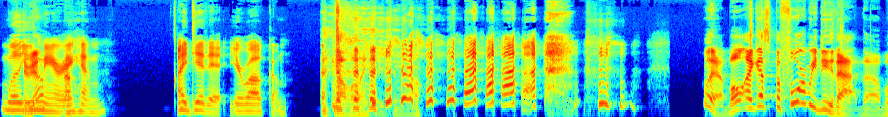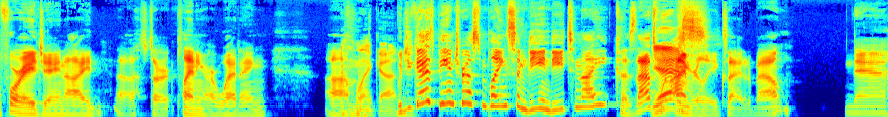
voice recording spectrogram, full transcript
Will Here you go. marry No. him? I did it. You're welcome. Oh, well, you, Well, yeah. Well, I guess before we do that, though, before AJ and I uh, start planning our wedding, um, oh my god. would you guys be interested in playing some D and D tonight? Because that's what I'm really excited about. Nah.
